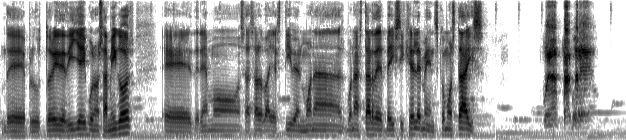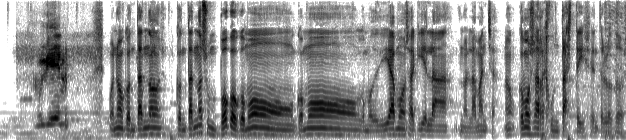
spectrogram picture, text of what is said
de productor y de DJ, buenos amigos. Eh, tenemos a Salva y a Steven. Buenas, buenas tardes, Basic Elements. ¿Cómo estáis? Buenas tardes. Muy bien. Bueno, contadnos, contadnos un poco cómo, cómo, como diríamos aquí en la, bueno, en la Mancha, ¿no? ¿Cómo os rejuntasteis entre los dos?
